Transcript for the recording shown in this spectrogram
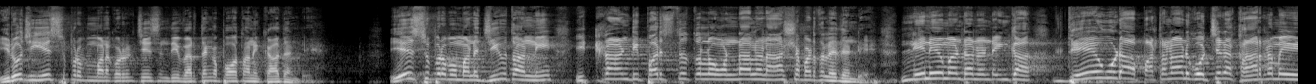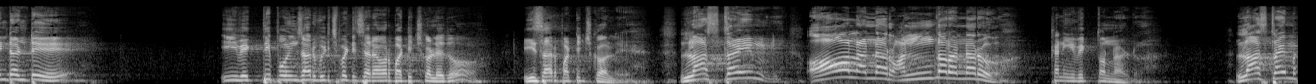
ఈరోజు యేసుప్రభు మన కొరకు చేసింది వ్యర్థంగా పోతానికి కాదండి. యేసుప్రభు మన జీవితాన్ని ఇట్లాంటి పరిస్థితుల్లో ఉండాలని ఆశపడతలేదండి. నేనేమంటానంటే ఇంకా దేవుడు ఆ పట్టణానికి వచ్చిన కారణం ఏంటంటే ఈ వ్యక్తి పోయినసారి విడిచిపెట్టేశారు ఎవరు పట్టించుకోలేదు? ఈసారి పట్టించుకోవాలి. లాస్ట్ టైం ఆల్ అన్నారు అందరు అన్నారు కానీ ఈ వ్యక్తి ఉన్నాడు. లాస్ట్ టైం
